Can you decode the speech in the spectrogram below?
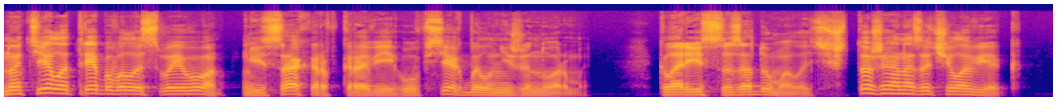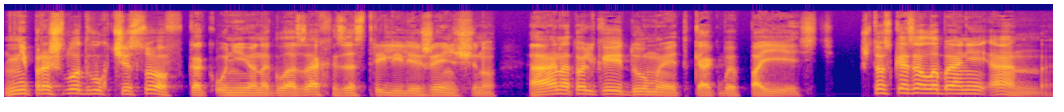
Но тело требовало своего, и сахар в крови у всех был ниже нормы. Кларисса задумалась, что же она за человек? Не прошло двух часов, как у нее на глазах застрелили женщину, а она только и думает, как бы поесть. Что сказала бы о ней Анна?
